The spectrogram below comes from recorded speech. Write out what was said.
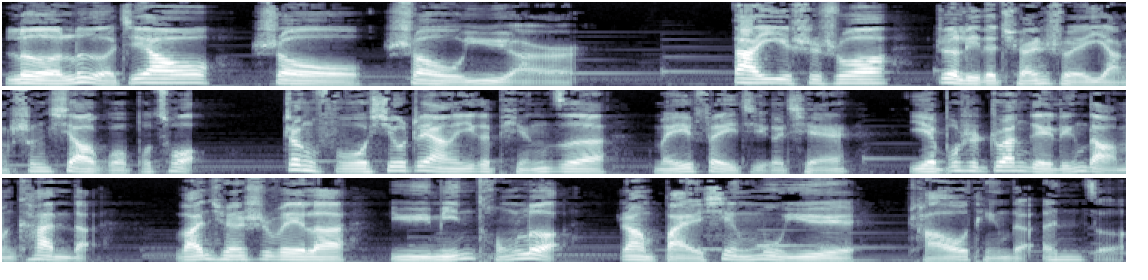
乐乐交，受受欲耳。大意是说，这里的泉水养生效果不错，政府修这样一个亭子没费几个钱，也不是专给领导们看的，完全是为了与民同乐。让百姓沐浴朝廷的恩泽。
